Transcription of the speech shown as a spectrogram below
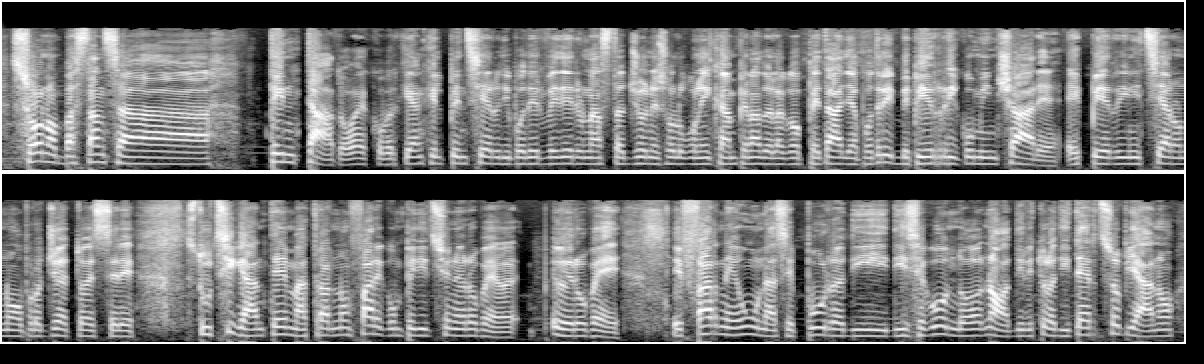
sono abbastanza tentato, ecco, perché anche il pensiero di poter vedere una stagione solo con il campionato della Coppa Italia potrebbe per ricominciare e per iniziare un nuovo progetto essere stuzzicante, ma tra non fare competizioni europee, europee e farne una seppur di, di secondo, no, addirittura di terzo piano,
